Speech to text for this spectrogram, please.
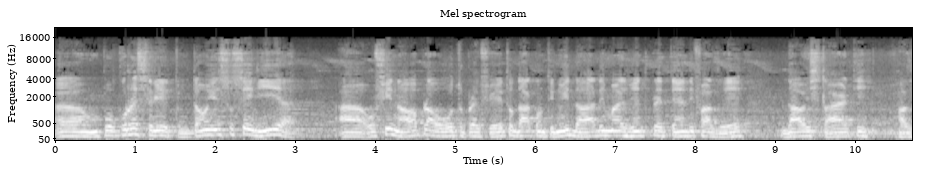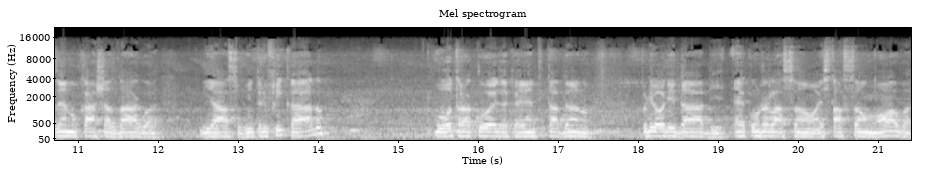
uh, um pouco restrito. Então isso seria uh, o final para outro prefeito dar continuidade, mas a gente pretende fazer, dar o start, fazendo caixas d'água de aço vitrificado. Outra coisa que a gente está dando prioridade é com relação à estação nova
